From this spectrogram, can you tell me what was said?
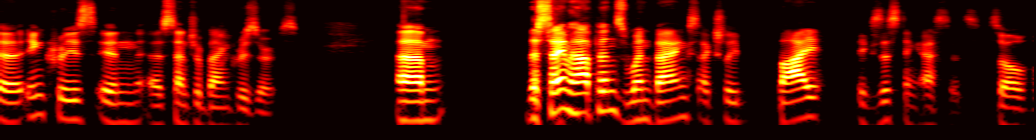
uh, increase in uh, central bank reserves. Um, the same happens when banks actually buy existing assets. So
